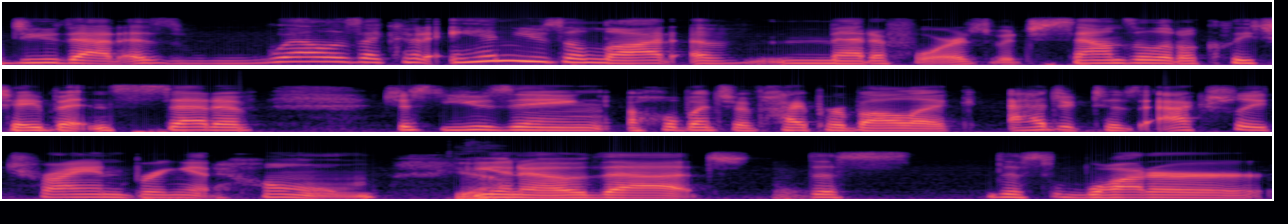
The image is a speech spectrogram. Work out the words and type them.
do that as well as i could and use a lot of metaphors which sounds a little cliche but instead of just using a whole bunch of hyperbolic adjectives actually try and bring it home yeah. you know that this this water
